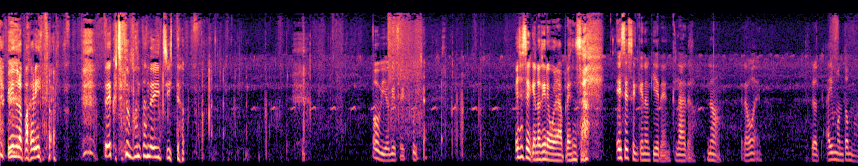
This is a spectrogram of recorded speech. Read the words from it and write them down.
Estoy viendo los pajaritos. Estoy escuchando un montón de bichitos. Obvio que se escucha. Ese es el que no tiene buena prensa. Ese es el que no quieren, claro. No, pero bueno. Pero hay un montón más.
